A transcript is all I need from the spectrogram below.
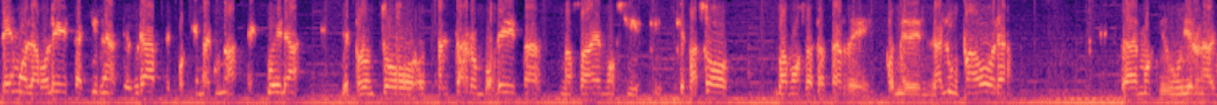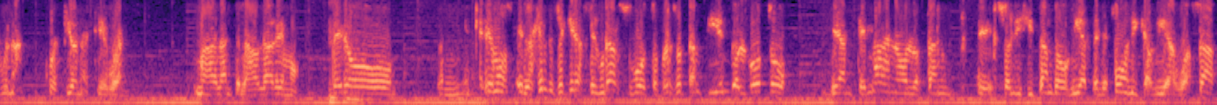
demos la boleta, quieren asegurarse, porque en algunas escuelas de pronto faltaron boletas, no sabemos si qué, pasó, vamos a tratar de poner la lupa ahora. Sabemos que hubieron algunas cuestiones que, bueno, más adelante las hablaremos, pero mm, queremos, la gente se quiere asegurar su voto, por eso están pidiendo el voto de antemano, lo están eh, solicitando vía telefónica, vía WhatsApp,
